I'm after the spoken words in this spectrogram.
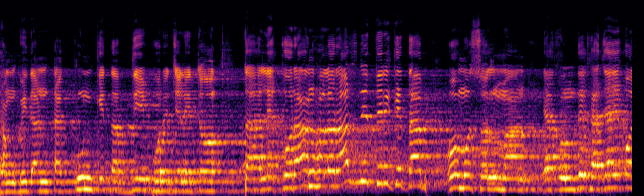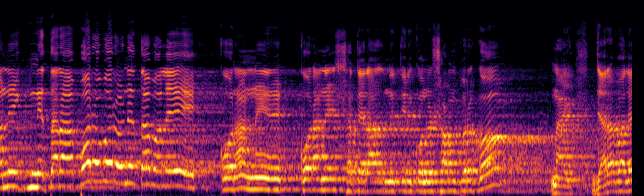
সংবিধানটা কোন কিতাব দিয়ে পরিচালিত? তাহলে কোরআন হলো রাজনীতির কিতাব। ও মুসলমান, এখন দেখা যায় অনেক নেতারা বড় বড় নেতা বলে, কোরআনে, কোরআনের সাথে রাজনীতির কোনো সম্পর্ক নাই। যারা বলে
